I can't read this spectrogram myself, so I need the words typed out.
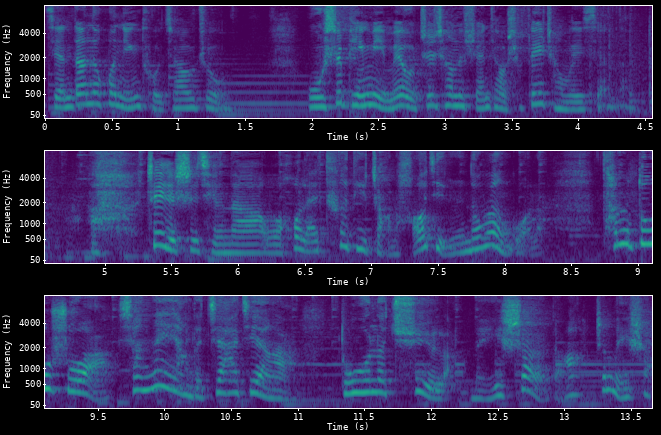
简单的混凝土浇筑，五十平米没有支撑的悬挑是非常危险的。啊，这个事情呢，我后来特地找了好几个人都问过了，他们都说啊，像那样的加建啊，多了去了，没事儿的啊，真没事儿。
